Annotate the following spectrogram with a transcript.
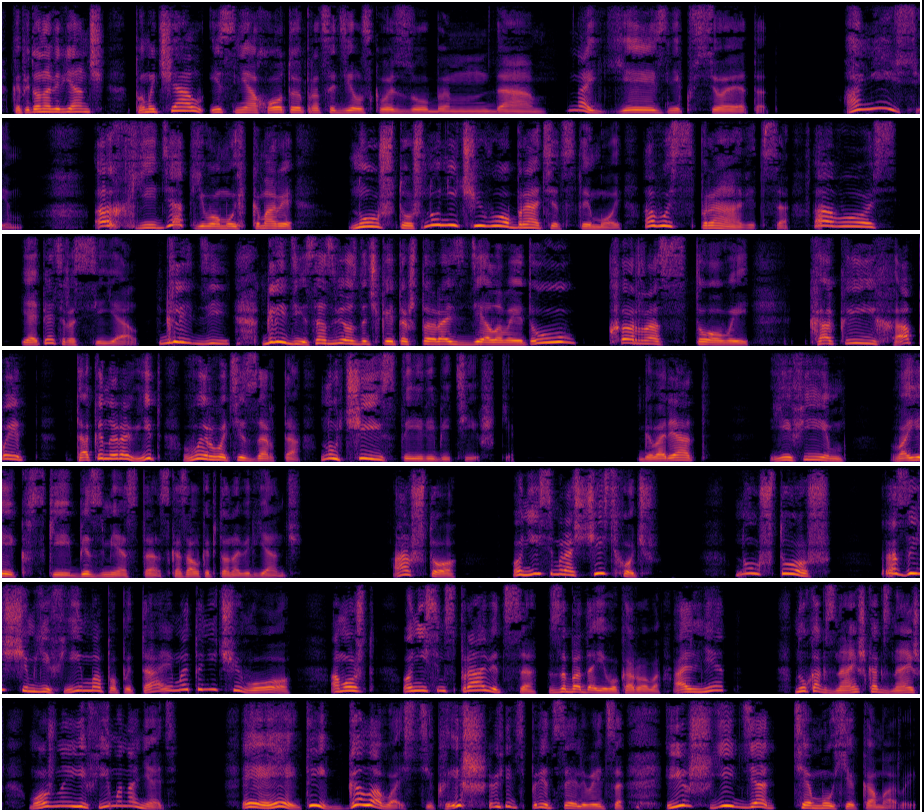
Капитан Аверьянович помычал и с неохотою процедил сквозь зубы. «Да, наездник все этот». «Анисим! Ах, едят его мухи-комары! Ну что ж, ну ничего, братец ты мой, авось справится, авось!» И опять рассиял. «Гляди, гляди, со звездочкой-то что разделывает! У, Коростовый! Как и хапает так и норовит вырвать изо рта. Ну, чистые ребятишки. Говорят, Ефим Воейковский без места, — сказал капитан Аверьянович. А что, Онисим расчесть хочешь? Ну что ж, разыщем Ефима, попытаем, это ничего. А может, Онисим справится, забодай его корова, аль нет? Ну, как знаешь, как знаешь, можно и Ефима нанять. «Эй, эй, ты, головастик, ишь ведь прицеливается, ишь едят те мухи-комары!»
